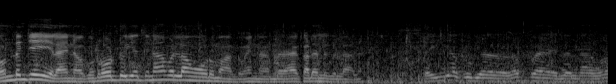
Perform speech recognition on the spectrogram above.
ஒன்றும் செய்யல. என்ன ரோட்டு உயர்த்தினா வெள்ளம் ஓடுமாக்கும். என்ன அந்த கடலுக்குள்ளால செய்யக்கூடிய இப்போ என்னென்னாவோ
